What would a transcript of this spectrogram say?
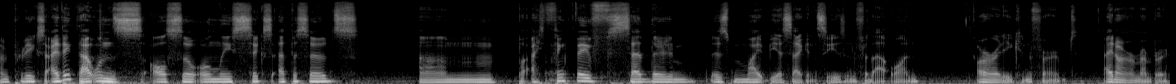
I'm pretty excited. I think that one's also only 6 episodes. Um but I think they've said there is might be a second season for that one already confirmed. I don't remember.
